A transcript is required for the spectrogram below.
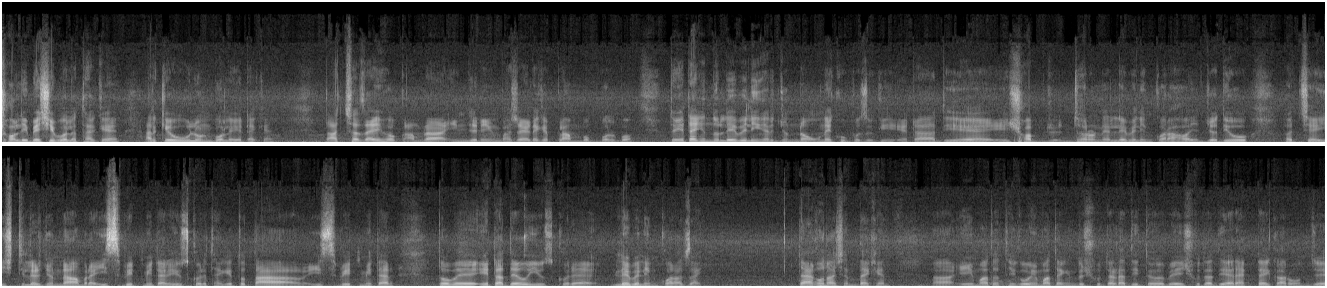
শলই বেশি বলে থাকে, আর কেউ উলুন বলে এটাকে। তো আচ্ছা যাই হোক, আমরা ইঞ্জিনিয়ারিং ভাষায় এটাকে প্লাম্বব বলব। তো এটা কিন্তু লেবেলিংয়ের জন্য অনেক উপযোগী। এটা দিয়ে এই সব ধরনের লেবেলিং করা হয়। যদিও হচ্ছে স্টিলের জন্য আমরা স্পিড মিটার ইউজ করে থাকি, তো তা স্পিড মিটার, তবে এটা দিয়েও ইউজ করে লেবেলিং করা যায়। তো এখন আসেন, দেখেন এই মাথা থেকে ওই মাথায় কিন্তু সুতাটা দিতে হবে। এই সুতা দেওয়ার একটাই কারণ যে,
